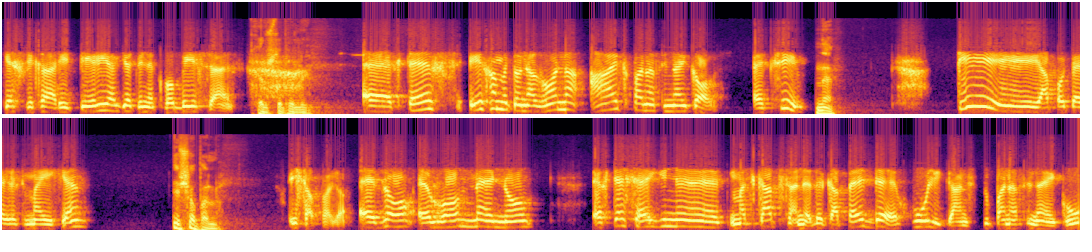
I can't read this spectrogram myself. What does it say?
και συγχαρητήρια για την εκπομπή σας. Ευχαριστώ πολύ. Ε, χτες είχαμε τον αγώνα ΑΕΚ Παναθηναϊκός, έτσι; Ναι, Τι αποτέλεσμα είχε, ισόπαλο. ισόπαλο. Εδώ εγώ μένω, εχθές έγινε, μας κάψανε 15 χούλιγκανς του Παναθηναϊκού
